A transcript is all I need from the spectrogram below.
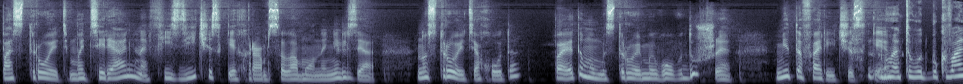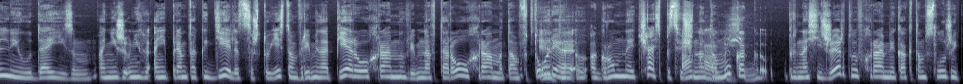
построить материально физический храм Соломона нельзя. Но строить охота, поэтому мы строим его в душе – метафорически. Ну, это вот буквальный иудаизм. Они же у них они прям так и делятся, что есть там времена первого храма, времена второго храма, там в Торе это... огромная часть посвящена а тому, как приносить жертвы в храме, как там служить.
